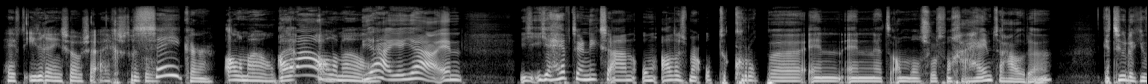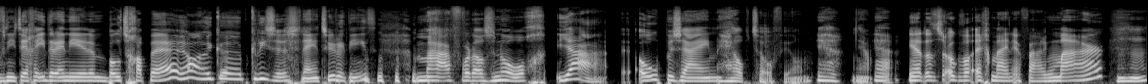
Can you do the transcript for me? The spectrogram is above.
heeft iedereen zo zijn eigen struggle. Zeker. Allemaal. Allemaal. Allemaal. Ja, ja, ja. En je hebt er niks aan om alles maar op te kroppen en, en het allemaal soort van geheim te houden. Natuurlijk, je hoeft niet tegen iedereen die een boodschappen, hè? ja, ik eh, heb crisis. Nee, natuurlijk niet. maar vooralsnog, ja, open zijn helpt zoveel. Ja. Ja. Ja. Ja. dat is ook wel echt mijn ervaring. Maar Mhm,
